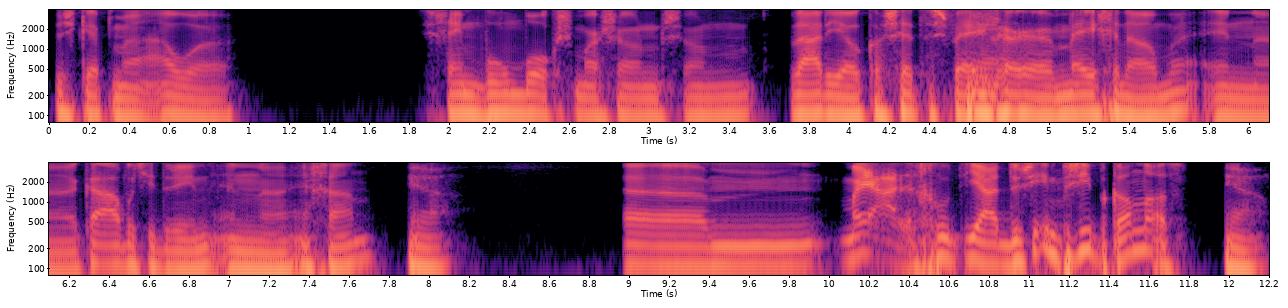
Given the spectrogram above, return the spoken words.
Dus ik heb mijn oude, het is geen boombox, maar zo'n zo'n radiocassettespeler meegenomen. En kabeltje erin en, en gaan. Ja. Ehm, maar ja, goed, ja, dus in principe kan dat. Ja.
